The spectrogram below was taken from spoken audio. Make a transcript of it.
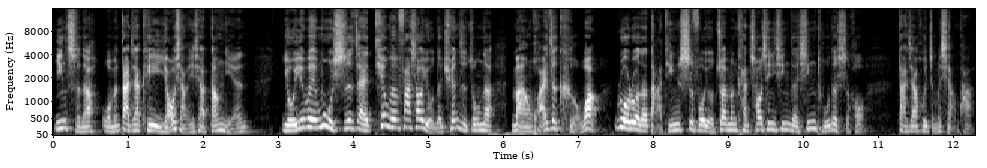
因此呢，我们大家可以遥想一下，当年有一位牧师在天文发烧友的圈子中呢，满怀着渴望，弱弱的打听是否有专门看超新星的星图的时候，大家会怎么想他？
